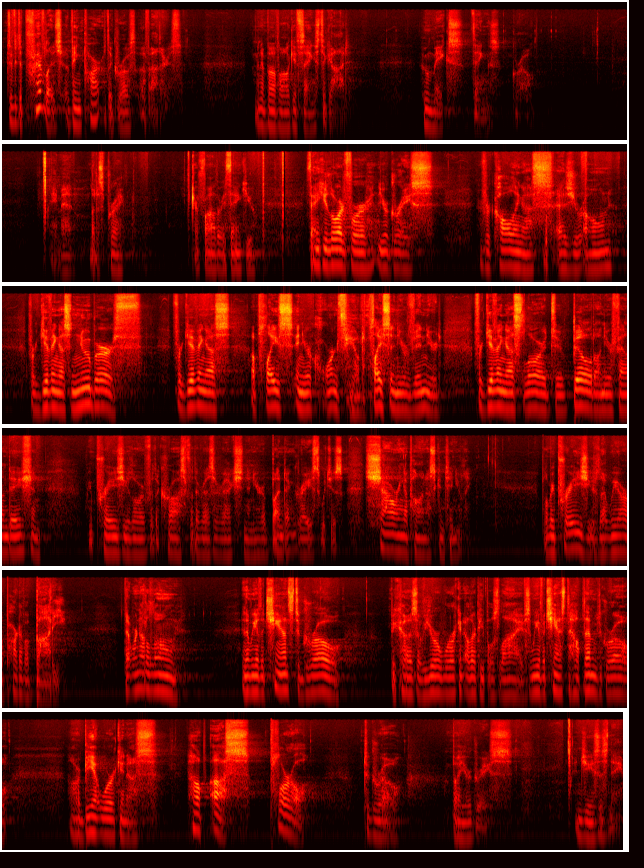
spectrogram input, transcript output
to be the privilege of being part of the growth of others. And above all, give thanks to God who makes things grow. Amen. Let us pray. Our Father, I thank you. Thank you, Lord, for your grace, for calling us as your own, for giving us new birth, for giving us a place in your cornfield, a place in your vineyard, for giving us, Lord, to build on your foundation. We praise you, Lord, for the cross, for the resurrection, and your abundant grace, which is showering upon us continually. Lord, we praise you that we are a part of a body, that we're not alone, and that we have the chance to grow because of your work in other people's lives. And we have a chance to help them to grow. Lord, be at work in us. Help us, plural, to grow by your grace. In Jesus' name.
